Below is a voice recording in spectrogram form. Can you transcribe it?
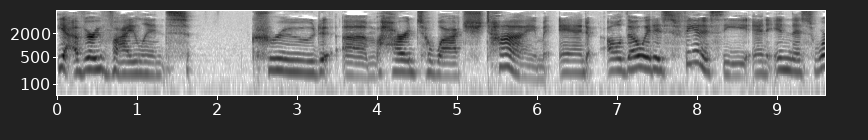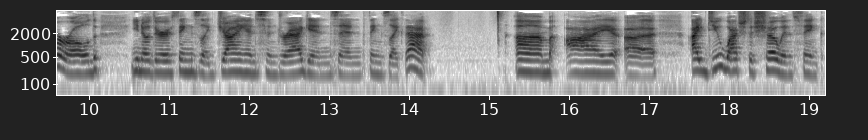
yeah, a very violent, crude, um, hard to watch time. And although it is fantasy, and in this world, you know, there are things like giants and dragons and things like that. Um, I, uh, I do watch the show and think,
